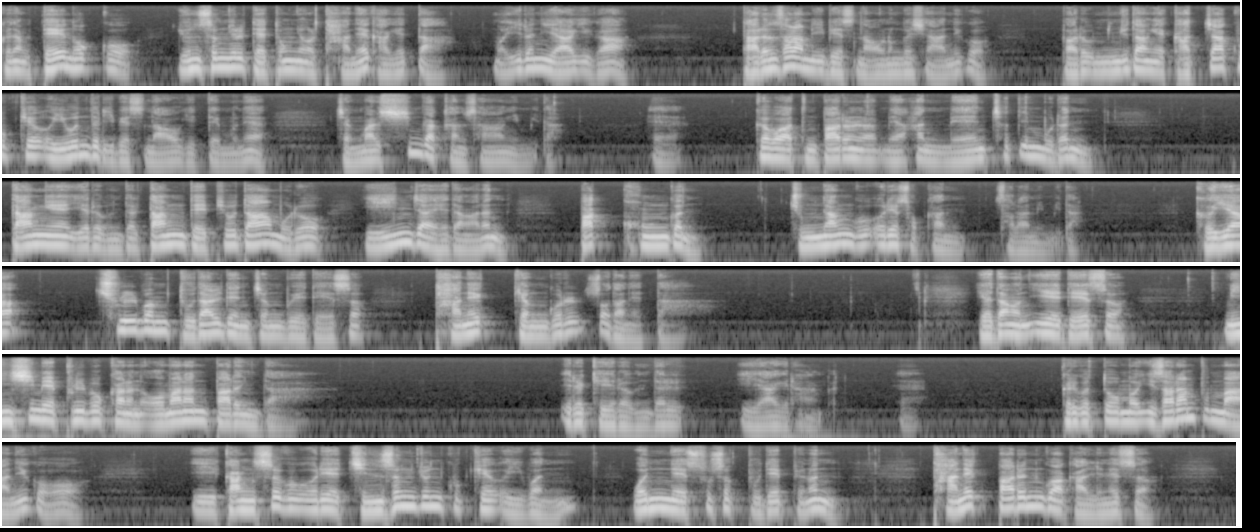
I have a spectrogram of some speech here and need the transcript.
그냥 대놓고 윤석열 대통령을 탄핵하겠다 뭐 이런 이야기가 다른 사람 입에서 나오는 것이 아니고 바로 민주당의 가짜 국회의원들 입에서 나오기 때문에 정말 심각한 상황입니다. 예. 그와 같은 발언을 한 맨 첫 인물은 당의 여러분들 당대표 다음으로 2인자에 해당하는 박홍근 중랑구 을에 속한 사람입니다. 그야 출범 두 달 된 정부에 대해서 탄핵 경고를 쏟아냈다. 여당은 이에 대해서 민심에 불복하는 오만한 발언이다. 이렇게 여러분들 이야기를 하는 거죠. 예. 그리고 또 뭐 이 사람뿐만 아니고 이 강서구 을의 진성준 국회의원 원내 수석 부대표는 탄핵 발언과 관련해서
